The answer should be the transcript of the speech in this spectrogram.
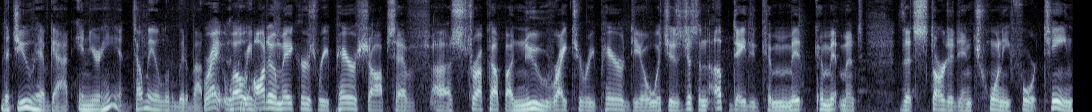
that you have got in your hand. Tell me a little bit about Right. that. Well, agreement. automakers repair shops have uh, struck up a new right to repair deal, which is just an updated commit commitment that started in 2014,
